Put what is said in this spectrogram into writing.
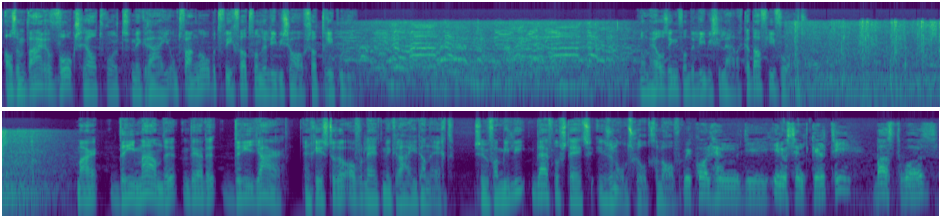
Als een ware volksheld wordt Megrahi ontvangen op het vliegveld van de Libische hoofdstad Tripoli. Een omhelzing van de Libische leider Gaddafi volgt. Maar drie maanden werden drie jaar. En gisteren overleed Megrahi dan echt. Zijn familie blijft nog steeds in zijn onschuld geloven. We call him the innocent guilty. Bast was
